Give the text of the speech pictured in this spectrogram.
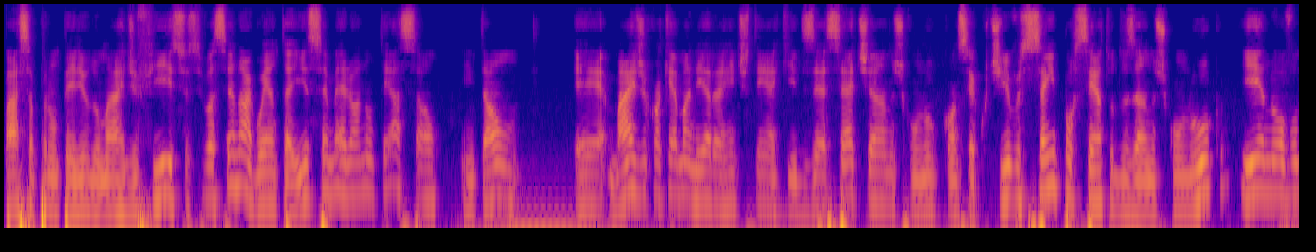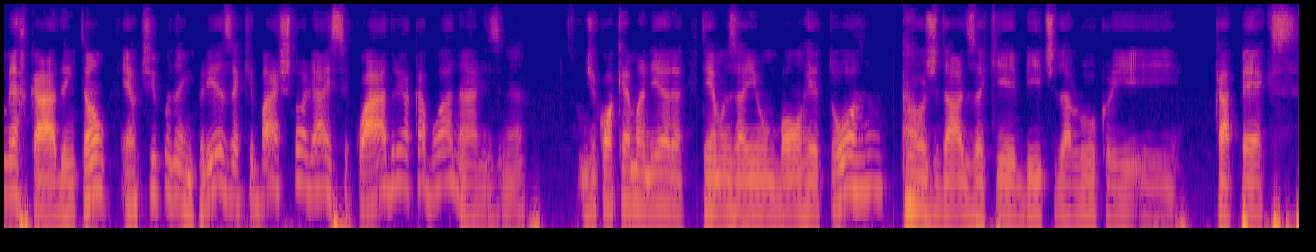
passa por um período mais difícil. Se você não aguenta isso, é melhor não ter ação. Então, é, mas, de qualquer maneira, a gente tem aqui 17 anos com lucro consecutivo, 100% dos anos com lucro e novo mercado. Então, é o tipo da empresa que basta olhar esse quadro e acabou a análise. Né? De qualquer maneira, temos aí um bom retorno. Os dados aqui, bit da lucro e, e capex,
